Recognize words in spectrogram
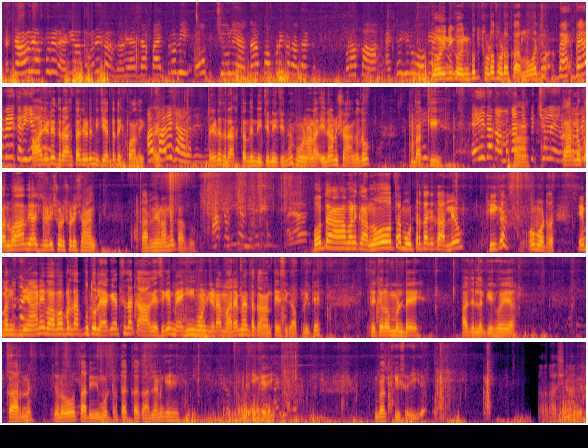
ਅੱਛਾ ਉਹਲੇ ਆਪਣੇ ਰਹਿ ਗਏ ਆ ਸਾਰੇ ਕਰ ਦੇਣੇ ਅੱਜ ਆਪਾਂ ਇਧਰੋਂ ਵੀ ਉਹ ਪਿੱਛੋਂ ਲਿਆਂਦਾ ਆਪਾਂ ਆਪਣੇ ਘਰਾਂ ਤੱਕ। ਹੁਣ ਆਪਾਂ ਇੱਥੇ ਸ਼ੁਰੂ ਹੋ ਗਏ ਕੋਈ ਨਹੀਂ ਕੋਈ ਨਹੀਂ ਪੁੱਤ ਥੋੜਾ ਥੋੜਾ ਕਰ ਲਓ ਅੱਜ। ਬੈ ਬੈ ਕਰੀਏ ਆ ਜਿਹੜੇ ਦਰਖਤ ਆ ਜਿਹੜੇ ਨੀਚੇ ਇੱਧਰ ਦੇਖੋ ਆਂਦੇ ਆ ਸਾਰੇ ਛਾਂਗ ਦੇ ਆ ਜਿਹੜੇ ਦਰਖਤਾਂ ਦੇ ਨੀਚੇ ਨੀਚੇ ਨਾ ਹੋਣ ਵਾਲਾ ਇਹਨਾਂ ਨੂੰ ਛਾਂਗ ਦਿਓ ਬਾਕੀ ਇਹੀ ਤਾਂ ਕੰਮ ਕਰਦੇ ਪਿੱਛੋਂ ਦੇਖ ਕਰ ਲਓ ਕਰ ਲਓ। ਆਂਦੇ ਆ ਜਿਹੜੇ ਛੋਟੇ ਛੋਟੇ ਛਾਂਗ। ਕਰਨੇ ਉਹਨਾਂ ਨੇ ਕਰ ਦਿਓ ਆ ਕਰੀ ਜਾਂਦੇ ਬਹੁਤ ਆਹ ਵਾਲੇ ਕਰ ਲਓ ਤਾਂ ਮੋਟਰ ਤੱਕ ਕਰ ਲਿਓ ਠੀਕ ਆ? ਉਹ ਮੋਟਰ। ਇਹ ਬੰਦ ਨਿਆਣੇ ਬਾਬਾ ਪ੍ਰਤਾਪੂ ਤੋਂ ਲੈ ਕੇ ਇੱਥੇ ਤੱਕ ਆ ਗਏ ਸੀਗੇ। ਮੈਂ ਹੀ ਹੁਣ ਜਿਹੜਾ ਮਾਰਿਆ ਮੈਂ ਦੁਕਾਨ ਤੇ ਸੀਗਾ ਆਪਣੀ ਤੇ। ਤੇ ਚਲੋ ਮੁੰਡੇ ਅੱਜ ਲੱਗੇ ਹੋਏ ਆ। ਕਰਨ, ਚਲੋ ਉਹ ਤਾਰੀ ਦੀ ਮੋਟਰ ਤੱਕ ਕਰ ਲੈਣਗੇ ਇਹ। ਠੀਕ ਹੈ ਜੀ। ਬਾਕੀ ਸਹੀ ਆ। ਸਾਰਾ ਸ਼ਾਂਗ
